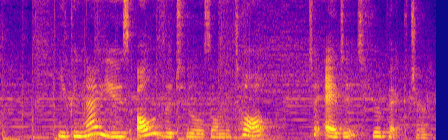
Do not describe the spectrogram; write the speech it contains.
You can now use all of the tools on the top to edit your picture.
